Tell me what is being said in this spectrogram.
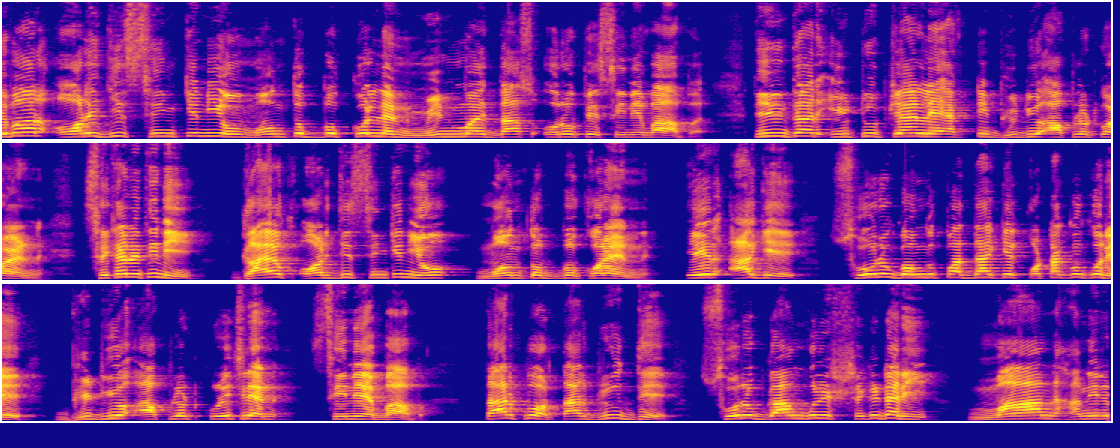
এবার অরিজিৎ সিংকে নিয়েও মন্তব্য করলেন মিন্ময় দাস ওরফে সিনেবাব। তিনি তার ইউটিউব চ্যানেলে একটি ভিডিও আপলোড করেন। সেখানে তিনি গায়ক অরিজিৎ সিংকে নিয়েও মন্তব্য করেন। এর আগে সৌরভ গঙ্গোপাধ্যায়কে কটাক্ষ করে ভিডিও আপলোড করেছিলেন সিনেবাব। তারপর তার বিরুদ্ধে সৌরভ গাঙ্গুলির সেক্রেটারি মানহানির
